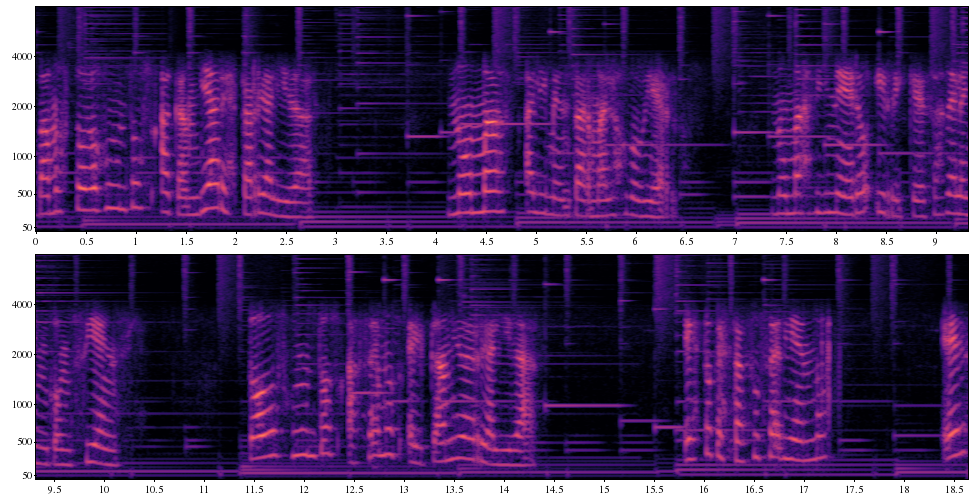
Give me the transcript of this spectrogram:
Vamos todos juntos a cambiar esta realidad. No más alimentar malos gobiernos. No más dinero y riquezas de la inconsciencia. Todos juntos hacemos el cambio de realidad. Esto que está sucediendo es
